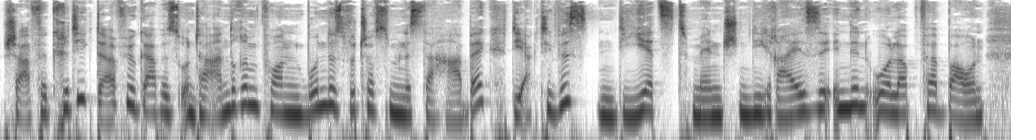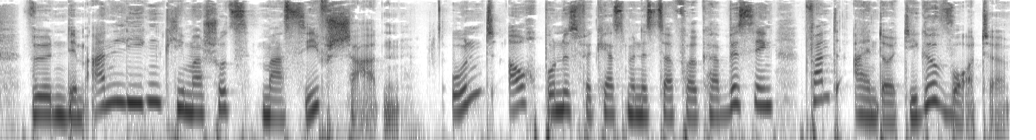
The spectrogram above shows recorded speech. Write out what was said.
Scharfe Kritik dafür gab es unter anderem von Bundeswirtschaftsminister Habeck. Die Aktivisten, die jetzt Menschen die Reise in den Urlaub verbauen, würden dem Anliegen Klimaschutz massiv schaden. Und auch Bundesverkehrsminister Volker Wissing fand eindeutige Worte.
